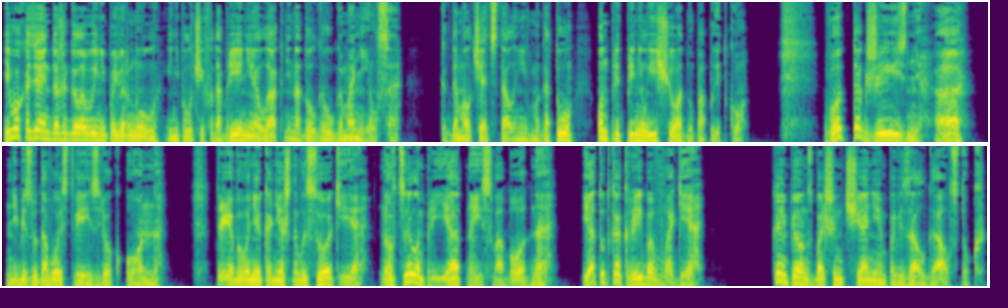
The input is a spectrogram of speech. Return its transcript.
Его хозяин даже головы не повернул, и, не получив одобрения, Лак ненадолго угомонился. Когда молчать стало невмоготу, он предпринял еще одну попытку. «Вот так жизнь, а?» — не без удовольствия изрек он. «Требования, конечно, высокие, но в целом приятно и свободно. Я тут как рыба в воде». Кэмпион с большим тщанием повязал галстук.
